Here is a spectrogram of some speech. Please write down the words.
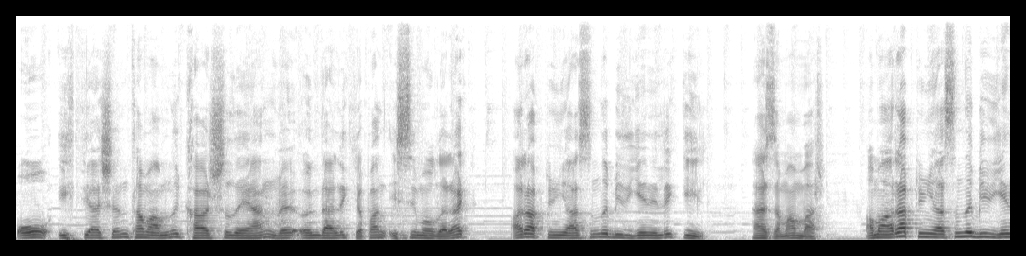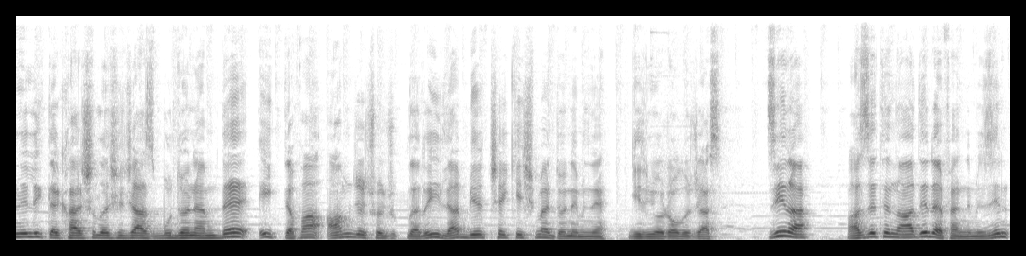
o ihtiyaçlarının tamamını karşılayan ve önderlik yapan isim olarak Arap dünyasında bir yenilik değil. Her zaman var. Ama Arap dünyasında bir yenilikle karşılaşacağız bu dönemde ilk defa amca çocuklarıyla bir çekişme dönemine giriyor olacağız. Zira Hz. Nadir Efendimizin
